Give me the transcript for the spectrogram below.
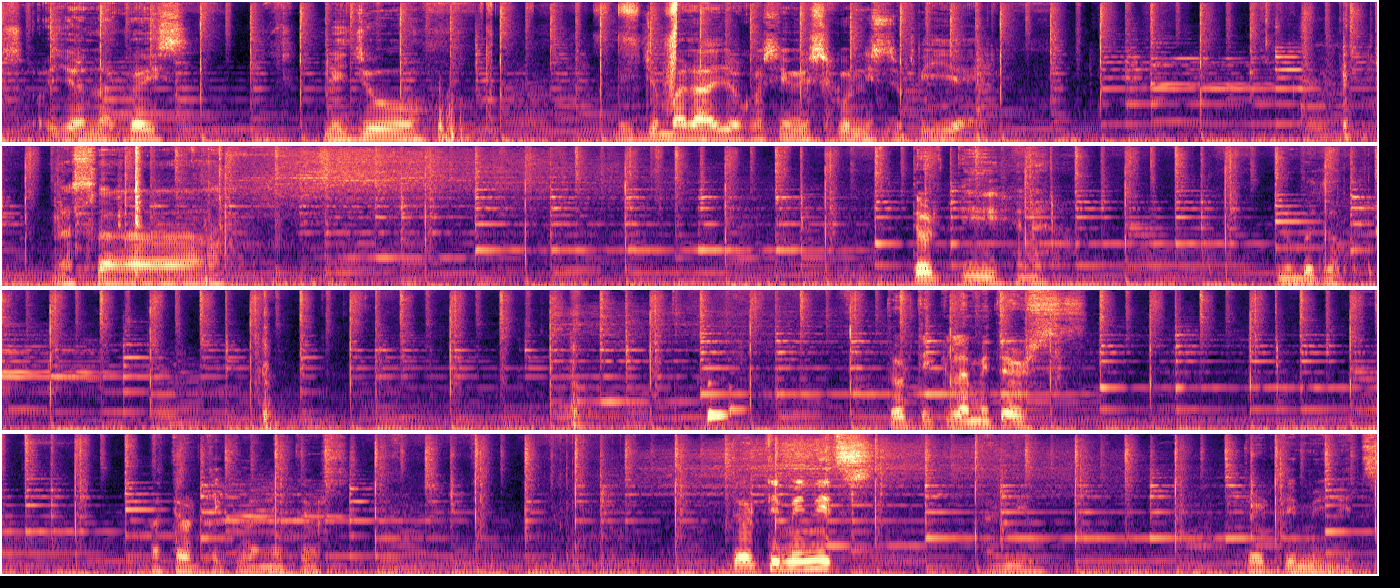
So ayan na guys. Medyo medyo malayo kasi yung school ni Sophia eh. Nasa 30 eh, ano ba to? 30 kilometers. Ah 30 kilometers. 30 minutes. I mean 30 minutes.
